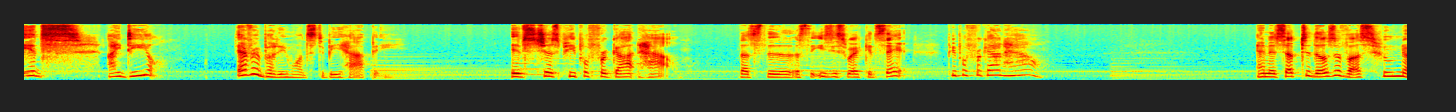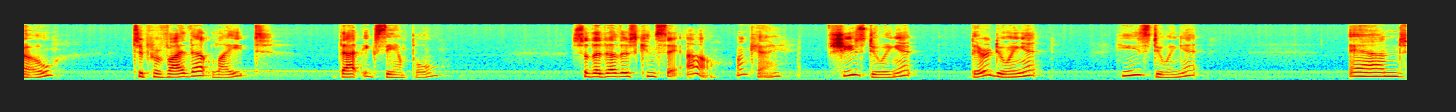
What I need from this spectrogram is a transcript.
it's ideal. Everybody wants to be happy. It's just people forgot how. That's the that's the easiest way I could say it. People forgot how. And it's up to those of us who know to provide that light, that example, so that others can say, oh, okay, she's doing it, they're doing it, he's doing it. And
